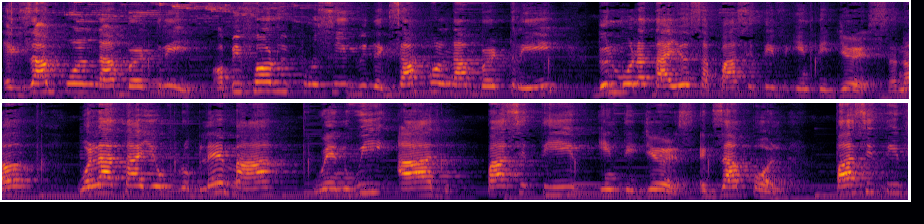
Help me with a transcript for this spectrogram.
Example number 3. O before we proceed with example number 3, dun muna tayo sa positive integers. Ano? Wala tayong problema when we add positive integers. Example, positive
